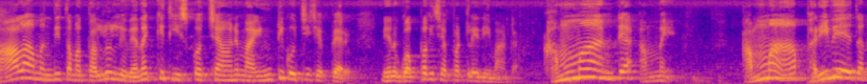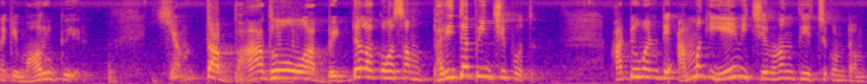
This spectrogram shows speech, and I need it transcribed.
చాలామంది తమ తల్లుల్ని వెనక్కి తీసుకొచ్చామని మా ఇంటికి వచ్చి చెప్పారు. నేను గొప్పకి చెప్పట్లేదు ఈ మాట. అమ్మ అంటే అమ్మే. అమ్మ పరివేదనకి మారుపేరు. ఎంత బాధో ఆ బిడ్డల కోసం పరితపించిపోతుంది. అటువంటి అమ్మకి ఏమి ఇచ్చి రుణం తీర్చుకుంటాం?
